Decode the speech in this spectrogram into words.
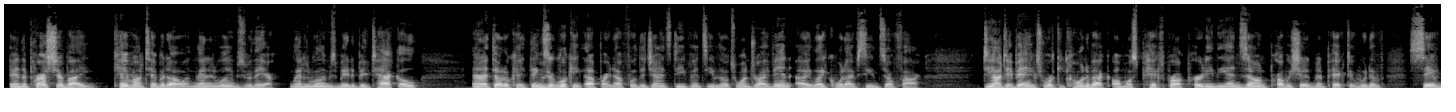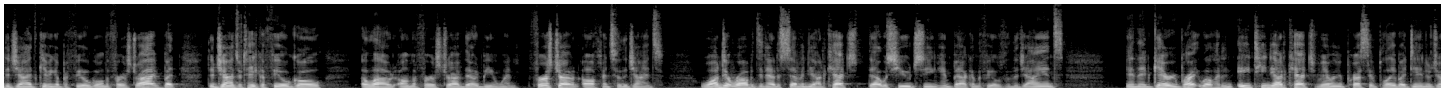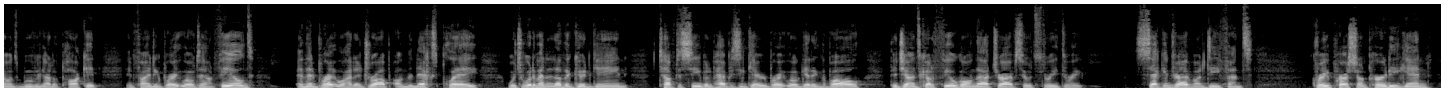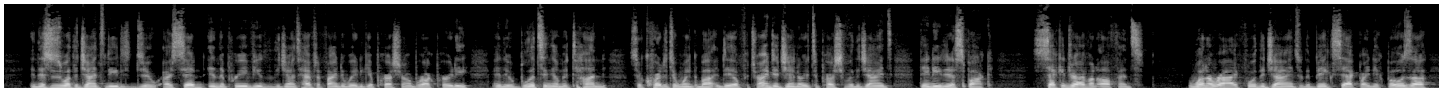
and the pressure by Kayvon Thibodeaux and Leonard Williams were there. Leonard Williams made a big tackle, and I thought, okay, things are looking up right now for the Giants defense, even though it's one drive in. I like what I've seen so far. Deonte Banks, rookie cornerback, almost picked Brock Purdy in the end zone. Probably should have been picked. It would have saved the Giants giving up a field goal in the first drive, but the Giants would take a field goal allowed on the first drive. That would be a win. First drive on offense for the Giants. Wan'Dale Robinson had a seven yard catch. That was huge seeing him back on the field for the Giants. And then Gary Brightwell had an 18 yard catch. Very impressive play by Daniel Jones moving out of the pocket and finding Brightwell downfield. And then Brightwell had a drop on the next play, which would have been another good gain. Tough to see, but I'm happy to see Gary Brightwell getting the ball. The Giants got a field goal on that drive, so it's 3 3. Second drive on defense. Great pressure on Purdy again. And this is what the Giants needed to do. I said in the preview that the Giants have to find a way to get pressure on Brock Purdy, and they were blitzing him a ton. So credit to Wink Martindale for trying to generate some pressure for the Giants. They needed a spark. Second drive on offense. Went awry for the Giants with a big sack by Nick Bosa.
